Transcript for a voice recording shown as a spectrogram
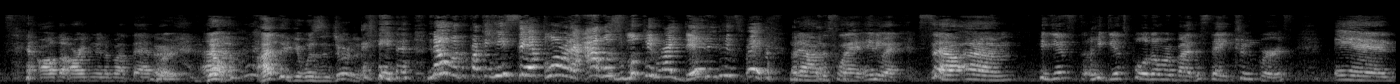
all the argument about that. huh? Right. No, Um, I think it was in Georgia. no, motherfucker, he said Florida. I was looking right dead in his face. No, I'm just playing. Anyway, so um, he gets he gets pulled over by the state troopers, and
